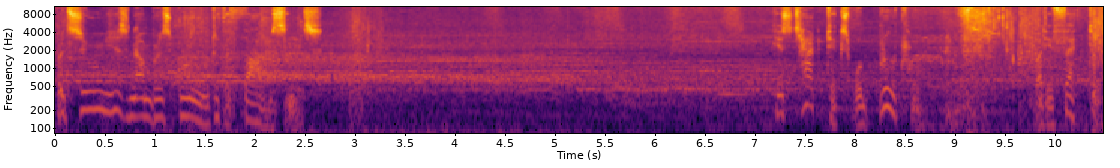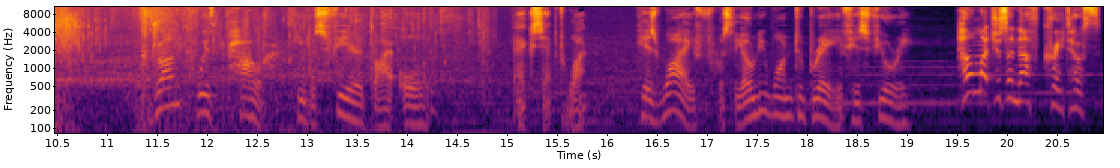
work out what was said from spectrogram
But soon his numbers grew to the thousands. His tactics were brutal, but effective. Drunk with power, he was feared by all, except one. His wife was the only one to brave his fury. How much is enough, Kratos?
